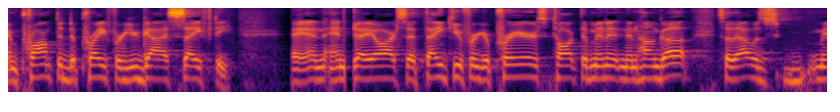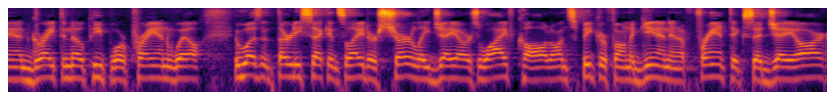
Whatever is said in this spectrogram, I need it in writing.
and prompted to pray for you guys' safety. And, and JR said, thank you for your prayers, talked a minute and then hung up. So that was, man, great to know people are praying well. It wasn't 30 seconds later, Shirley, JR's wife, called on speakerphone again in a frantic said, JR,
